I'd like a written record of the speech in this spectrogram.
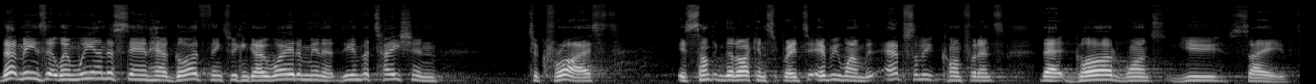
That means that when we understand how God thinks, we can go, wait a minute, the invitation to Christ is something that I can spread to everyone with absolute confidence that God wants you saved.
